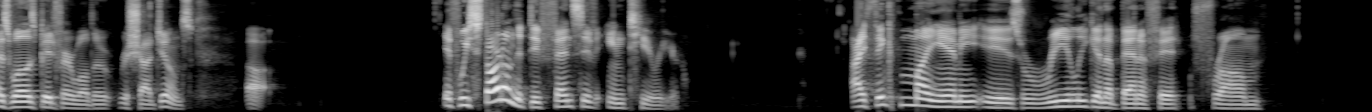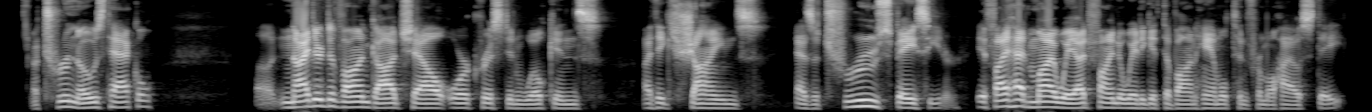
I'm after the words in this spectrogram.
as well as bid farewell to Reshad Jones. Uh, if we start on the defensive interior, I think Miami is really going to benefit from a true nose tackle Uh, neither Davon Godchaux or Christian Wilkins, I think, shines as a true space eater. If I had my way, I'd find a way to get DaVon Hamilton from Ohio State,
